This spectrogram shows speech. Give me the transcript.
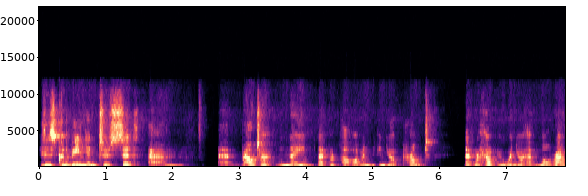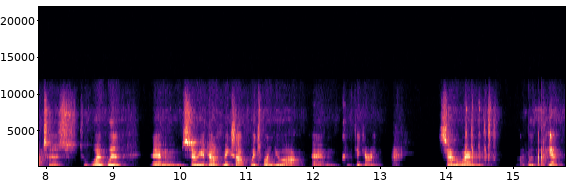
It is convenient to set um, router name that will pop up in, in your prompt. That will help you when you have more routers to work with, um, so you don't mix up which one you are um, configuring. So um, I'll do that here.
